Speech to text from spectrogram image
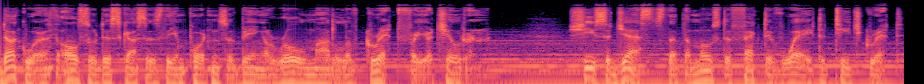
Duckworth also discusses the importance of being a role model of grit for your children. She suggests that the most effective way to teach grit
